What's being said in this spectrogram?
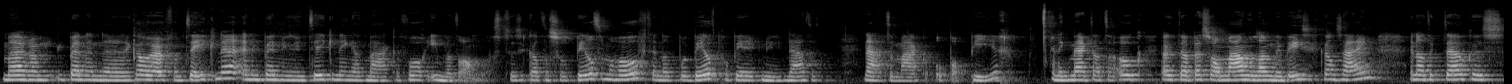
Maar um, ik, ben een, ik hou heel erg van tekenen en ik ben nu een tekening aan het maken voor iemand anders. Dus ik had een soort beeld in mijn hoofd en dat beeld probeer ik nu na te, na te maken op papier. En ik merk dat, er ook, dat ik daar best wel maandenlang mee bezig kan zijn. En dat ik telkens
